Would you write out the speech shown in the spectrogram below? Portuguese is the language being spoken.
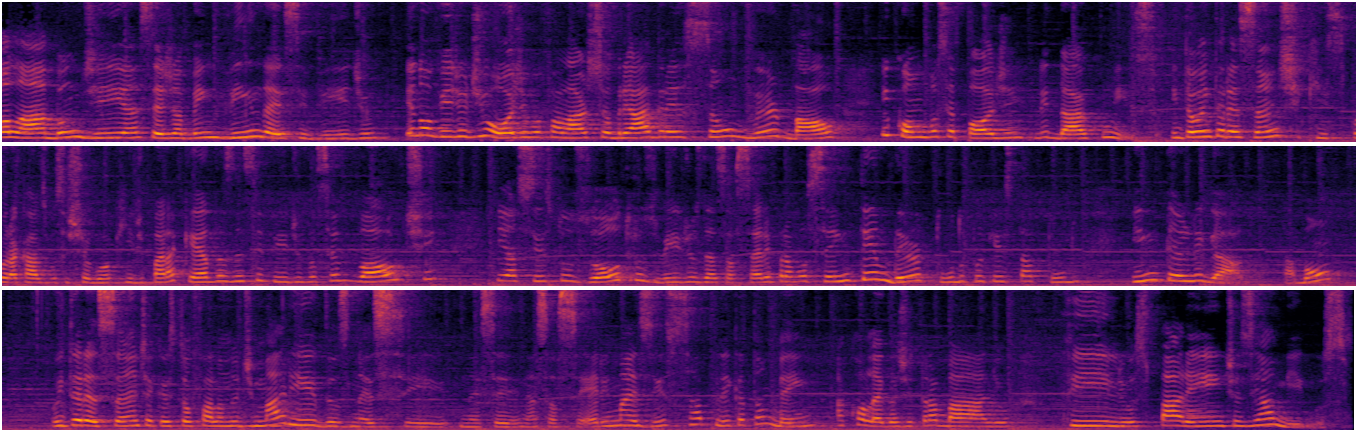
Olá, bom dia, seja bem-vinda a esse vídeo. E no vídeo de hoje eu vou falar sobre a agressão verbal e como você pode lidar com isso. Então é interessante que se por acaso você chegou aqui de paraquedas nesse vídeo, você volte e assista os outros vídeos dessa série para você entender tudo, porque está tudo interligado, tá bom? O interessante é que eu estou falando de maridos nesse, nesse, nessa série, mas isso se aplica também a colegas de trabalho, filhos, parentes e amigos.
